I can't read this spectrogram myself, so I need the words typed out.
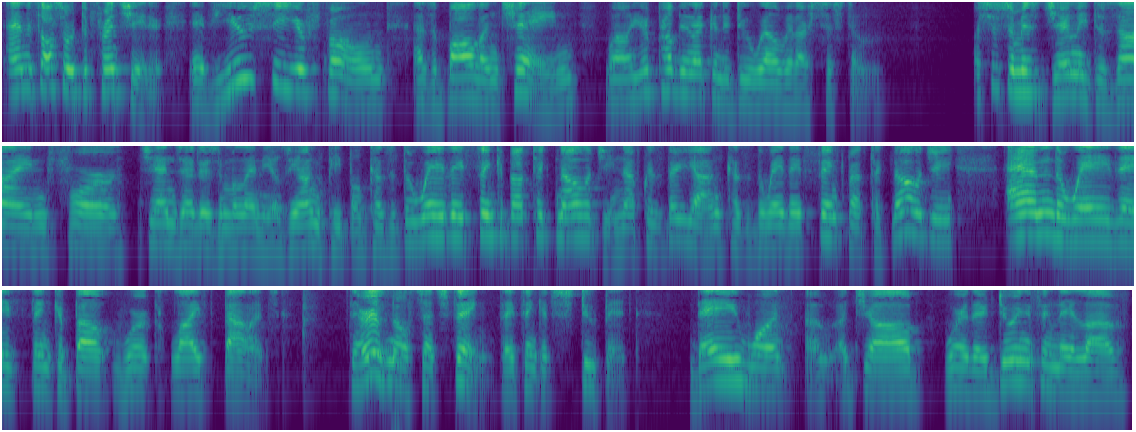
And it's also a differentiator. If you see your phone as a ball and chain, well, you're probably not going to do well with our system. Our system is generally designed for Gen Zers and millennials, young people, because of the way they think about technology, not because they're young, because of the way they think about technology and the way they think about work life balance. There is no such thing. They think it's stupid. They want a, a, job where they're doing the thing they love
